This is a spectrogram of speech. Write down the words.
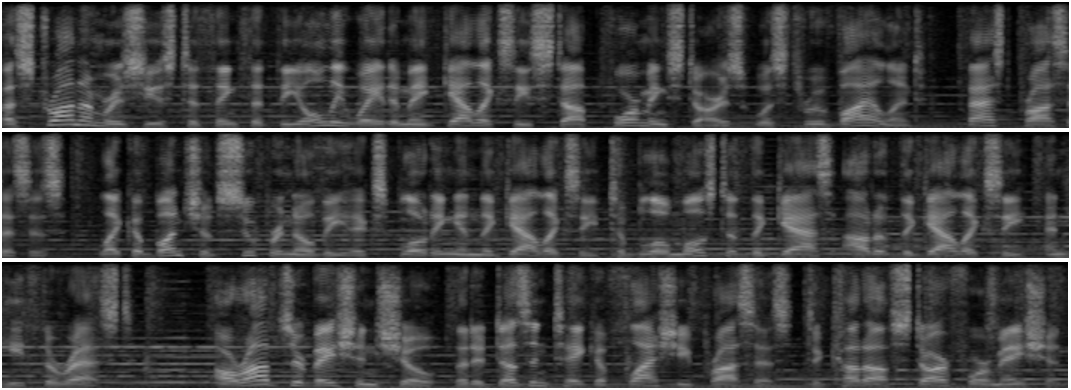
Astronomers used to think that the only way to make galaxies stop forming stars was through violent, fast processes, like a bunch of supernovae exploding in the galaxy to blow most of the gas out of the galaxy and heat the rest. Our observations show that it doesn't take a flashy process to cut off star formation.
